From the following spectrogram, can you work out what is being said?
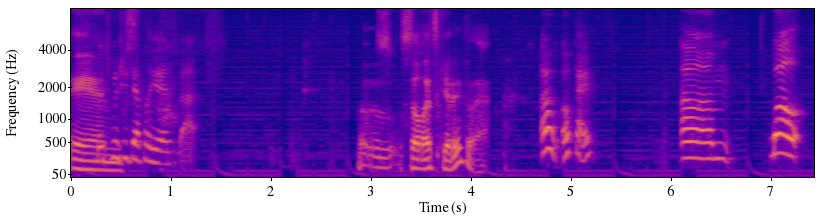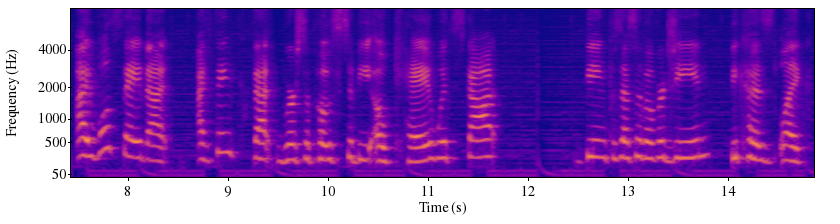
And Which we should definitely get into that. so let's get into that. Oh, okay. Um, well, I will say that I think that we're supposed to be okay with Scott being possessive over Jean because like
